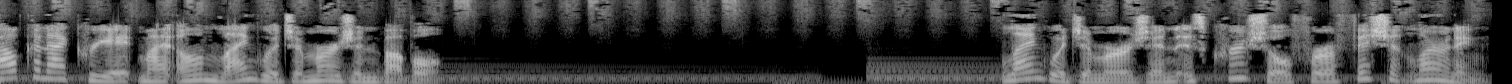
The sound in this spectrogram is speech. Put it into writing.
How can I create my own language immersion bubble? Language immersion is crucial for efficient learning.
